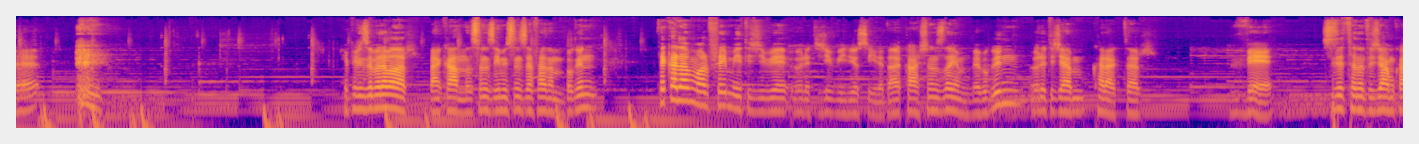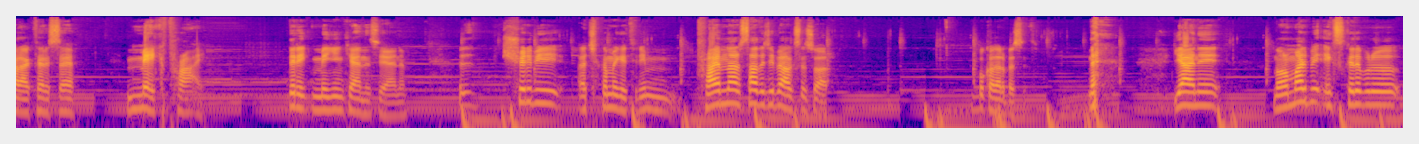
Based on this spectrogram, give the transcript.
Ve Hepinize merhabalar. Ben Kaan. Nasılsınız? iyi misiniz efendim? Bugün tekrardan Warframe eğitici ve öğretici videosu ile daha karşınızdayım. Ve bugün öğreteceğim karakter ve size tanıtacağım karakter ise Meg Prime. Direkt Meg'in kendisi yani. Ee, Şöyle bir açıklama getireyim. Prime'lar sadece bir aksesuar. Bu kadar basit. yani normal bir Excalibur'u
